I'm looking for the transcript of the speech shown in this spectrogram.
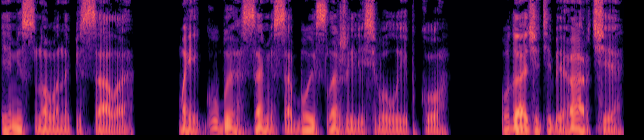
Эми снова написала. Мои губы сами собой сложились в улыбку. «Удачи тебе, Арчи!»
